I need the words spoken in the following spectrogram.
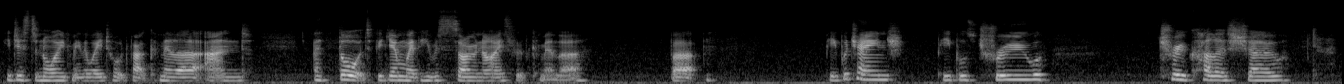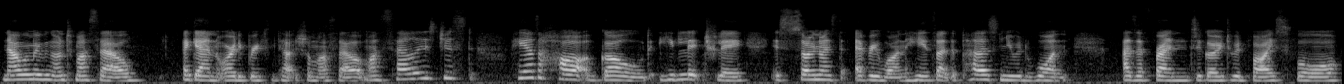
he just annoyed me the way he talked about Camilla and I thought to begin with he was so nice with Camilla. But people change. People's true, true colours show. Now we're moving on to Marcel. Again, already briefly touched on Marcel. Marcel is just, he has a heart of gold. He literally is so nice to everyone. He is like the person you would want as a friend to go to advice for.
